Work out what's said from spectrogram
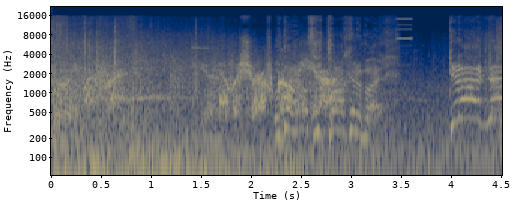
Yuri, my friend. You never should have What the come hell's he here. talking about? Get out now!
